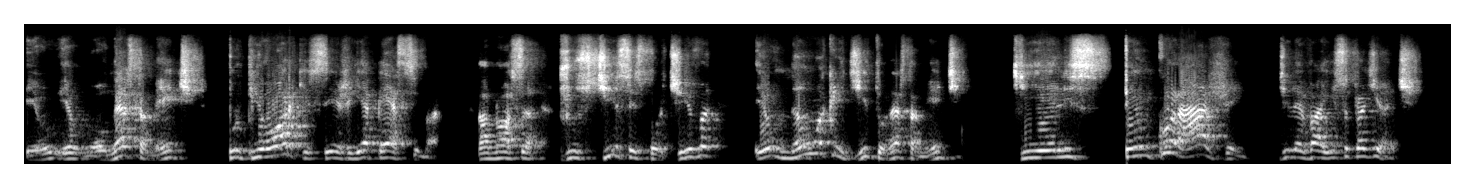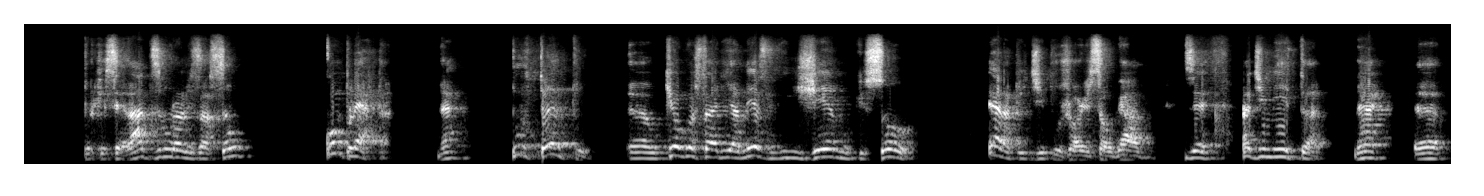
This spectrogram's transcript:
Eu, eu honestamente, por pior que seja, e é péssima, a nossa justiça esportiva, eu não acredito, honestamente, que eles tenham coragem de levar isso para diante. Porque será desmoralização completa. Né? Portanto, eh, o que eu gostaria mesmo, ingênuo que sou, era pedir para o Jorge Salgado dizer, admita, né? Eh,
